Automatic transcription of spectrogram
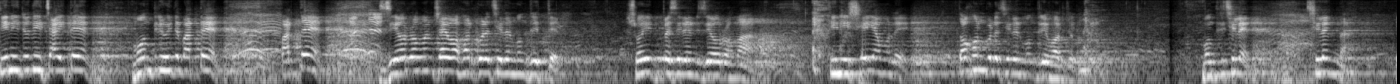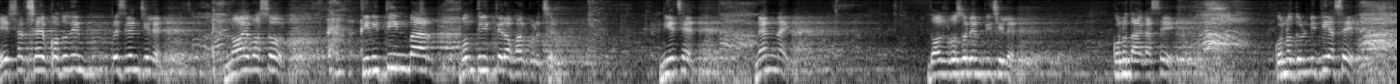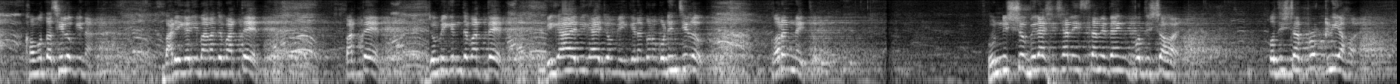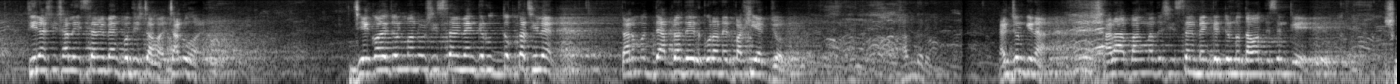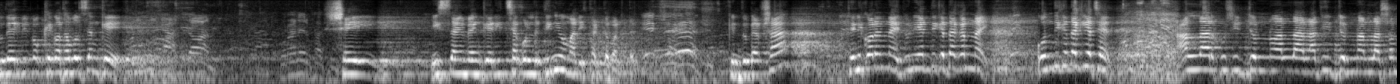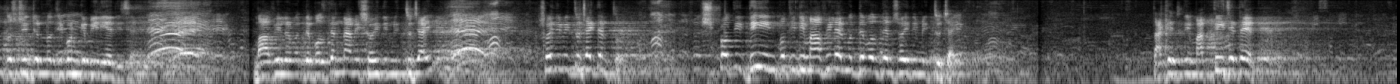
তিনি যদি চাইতেন মন্ত্রী হইতে পারতেন? পারতেন? জিয়াউর রহমান সাহেব অফার করেছিলেন মন্ত্রিত্বের। শহীদ প্রেসিডেন্ট জিয়াউর রহমান তিনি সেই আমলে তখন বলেছিলেন মন্ত্রী হওয়ার জন্য। মন্ত্রী ছিলেন? ছিলেন না। এরশাদ সাহেব কতদিন প্রেসিডেন্ট ছিলেন? নয় বছর। তিনি তিনবার মন্ত্রিত্বের অফার করেছেন। নিয়েছেন? নেন নাই? দশ বছর এমপি ছিলেন। কোনো দাগ আছে? কোনো দুর্নীতি আছে? ক্ষমতা ছিল কি না? বাড়ি গাড়ি বানাতে পারতেন? পারতেন? জমি কিনতে পারতেন? বিঘায় বিঘায় জমি, কেনা কোনো কঠিন ছিল? করেন নাই তো। উনিশশো বিরাশি সালে ইসলামী ব্যাংক প্রতিষ্ঠা হয়। প্রতিষ্ঠার প্রক্রিয়া হয়। তিরাশি সালে ইসলামী ব্যাংক প্রতিষ্ঠা হয়, চালু হয়। যে কয়জন মানুষ ইসলামী ব্যাংকের উদ্যোক্তা ছিলেন তার মধ্যে আপনাদের কোরআনের পাখি একজন। একজন কিনা? সারা বাংলাদেশ ইসলামী ব্যাংকের জন্য দাওয়াত দিচ্ছেন কে? সুদের বিপক্ষে কথা বলছেন কে? সেই ইসলামী ব্যাংকের ইচ্ছা করলে তিনিও মালিক থাকতে পারতেন। কিন্তু ব্যবসা তিনি করেন নাই দুনিয়ার দিকে তাকান নাই। কোন দিকে তাকিয়েছেন? আল্লাহর খুশির জন্য আল্লাহ রাজির জন্য, আল্লাহর সন্তুষ্টির জন্য জীবনকে বিলিয়ে দিছেন মাহফিলের মধ্যে বলতেন না, আমি শহীদি মৃত্যু চাই। শহীদি মৃত্যু চাইতেন তো? প্রতিদিন, প্রতিটি মাহফিলের মধ্যে বলতেন শহীদি মৃত্যু চাই। তাকে যদি মারতেই যেতেন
